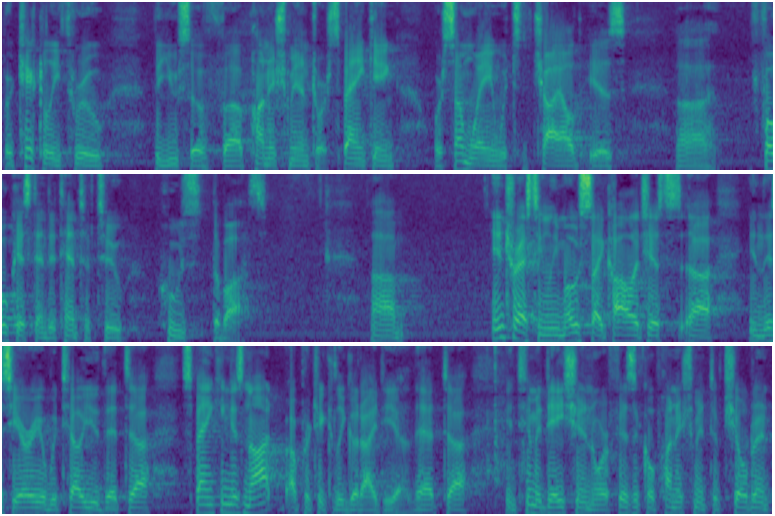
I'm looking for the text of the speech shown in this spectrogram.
particularly through the use of uh, punishment or spanking or some way in which the child is uh, focused and attentive to who's the boss. Um, interestingly, most psychologists uh, in this area would tell you that uh, spanking is not a particularly good idea, that uh, intimidation or physical punishment of children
